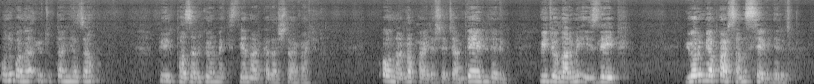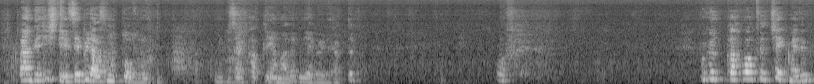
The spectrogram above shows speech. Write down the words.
Onu bana YouTube'dan yazan büyük pazarı görmek isteyen arkadaşlar var. Onlarla paylaşacağım. Değerlilerim, videolarımı izleyip yorum yaparsanız sevinirim. Ben de hiç değilse biraz mutlu olurum. Bunu güzel katlayamadım. Niye böyle yaptım? Of. Bugün kahvaltı çekmedim.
